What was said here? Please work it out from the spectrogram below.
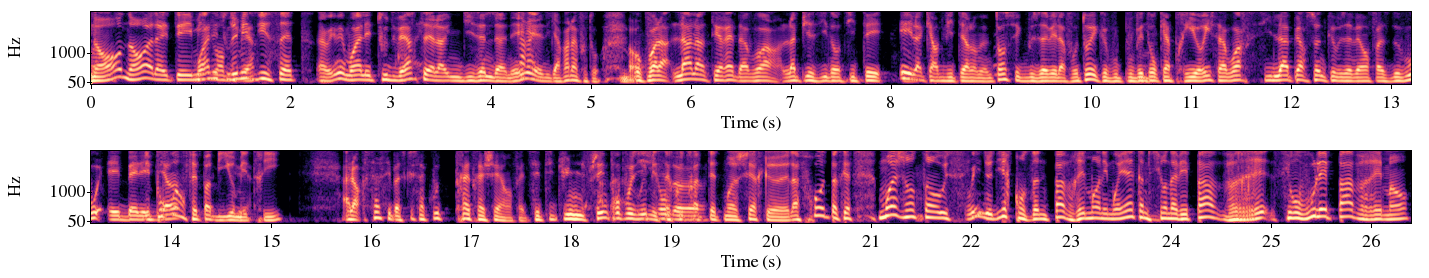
Non, non, elle a été émise en 2017. Ah oui, mais moi, elle est toute verte, elle a une dizaine d'années, il n'y a pas la photo. Donc voilà, là, l'intérêt d'avoir la pièce d'identité et la carte vitale en même temps, c'est que vous avez la photo et que vous pouvez donc a priori savoir si la personne que vous avez en face de vous est bel et, et bien. Pourquoi on ne fait pas biométrie alors ça, c'est parce que ça coûte très très cher en fait. C'est une, une proposition. Oui, mais ça coûtera peut-être moins cher que la fraude, parce que moi j'entends aussi de dire qu'on se donne pas vraiment les moyens, comme si on n'avait pas vrai, si on voulait pas vraiment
